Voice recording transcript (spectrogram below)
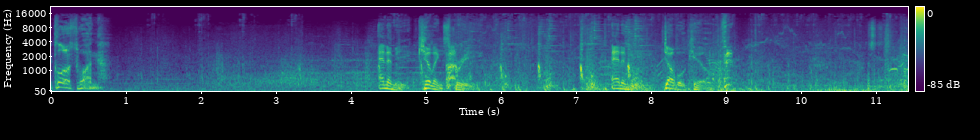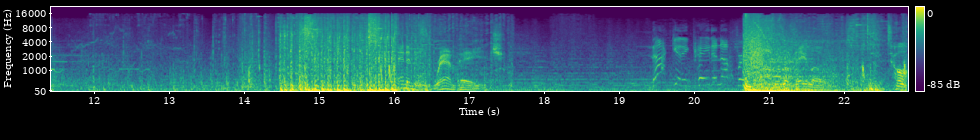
A close one. Enemy killing ah. spree. Enemy double kill. Enemy rampage. Not getting paid enough for The payload. Tom.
